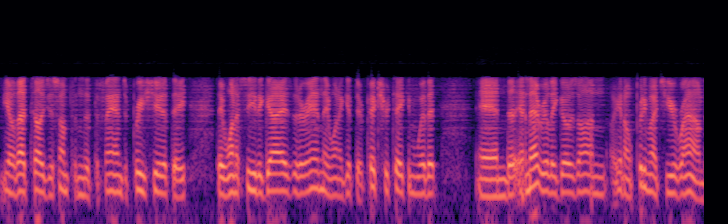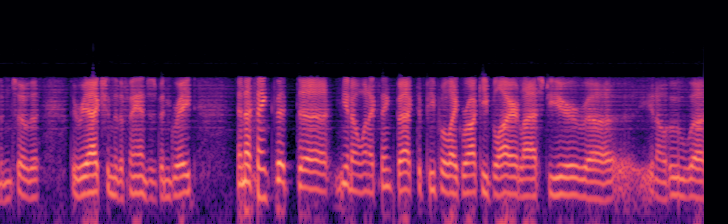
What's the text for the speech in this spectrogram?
you know that tells you something that the fans appreciate it. They they want to see the guys that are in. They want to get their picture taken with it, and uh, and that really goes on, you know, pretty much year round. And so the the reaction to the fans has been great. And I think that uh, you know when I think back to people like Rocky Bleier last year, uh, you know who uh,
